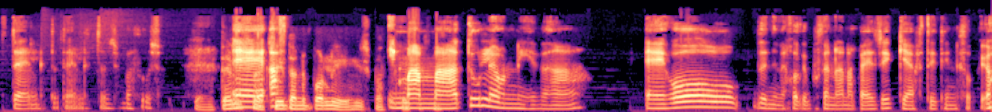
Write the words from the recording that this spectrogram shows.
Το τέλει, το τέλει, τον συμπαθούσα. Και Τέλος, Ε, εντάξει, αυ- ήταν πολύ Η συμπαθικός. μαμά του Λεωνίδα, εγώ δεν την έχω δει πουθενά να παίζει και αυτή την ηθοποιώ.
